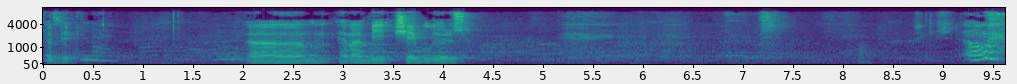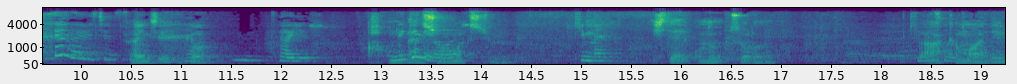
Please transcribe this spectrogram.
Tabii. Teşekkürler. Um, hemen bir şey buluyoruz. Ama ne biçim? Hangisi? Bu. Hayır. Ah, onu Ne ben geliyor? sormak istiyorum. Kime? İşte onu soralım. Kime Ah, soracağım? come on dude.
